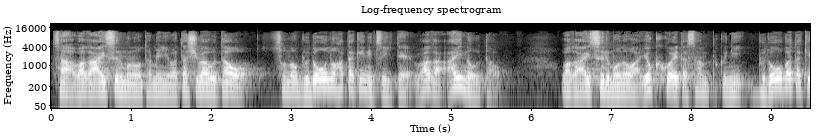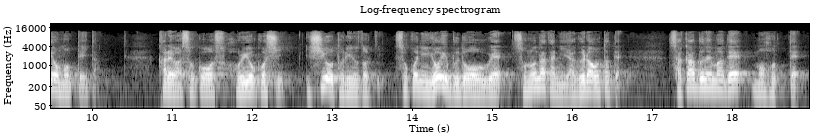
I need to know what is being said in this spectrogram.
さあ我が愛する者のために私は歌おう。そのブドウの畑について我が愛の歌を我が愛する者はよく肥えた山腹にブドウ畑を持っていた。彼はそこを掘り起こし石を取り除きそこに良いブドウを植えその中に櫓を立て酒舟までも掘って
